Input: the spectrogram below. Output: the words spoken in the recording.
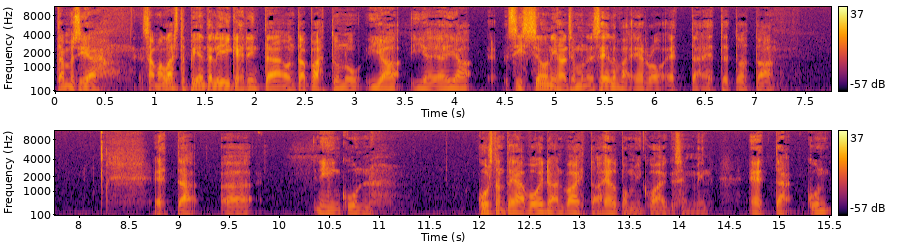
tämmöisiä samanlaista pientä liikehdintää on tapahtunut ja, ja, ja, ja siis se on ihan semmoinen selvä ero, että, että, tota, että äh, niin kuin, kustantajaa voidaan vaihtaa helpommin kuin aikaisemmin. Että kun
